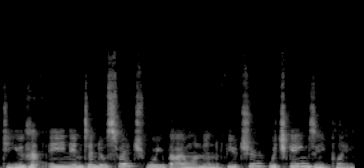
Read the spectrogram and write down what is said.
do you have a Nintendo Switch? Will you buy one in the future? Which games are you playing?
